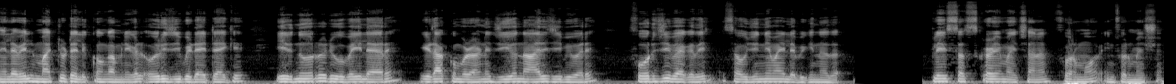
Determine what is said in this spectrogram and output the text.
നിലവിൽ മറ്റു ടെലികോം കമ്പനികൾ ഒരു ജി ബി ഡേറ്റയ്ക്ക് ഇരുന്നൂറ് രൂപയിലേറെ ഈടാക്കുമ്പോഴാണ് ജിയോ നാല് ജി ബി വരെ ഫോർ ജി വേഗതയിൽ സൗജന്യമായി ലഭിക്കുന്നത്. Please subscribe my channel for more information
